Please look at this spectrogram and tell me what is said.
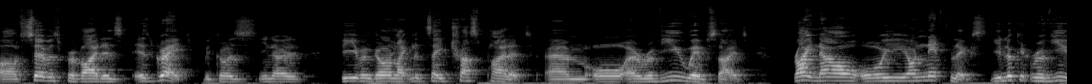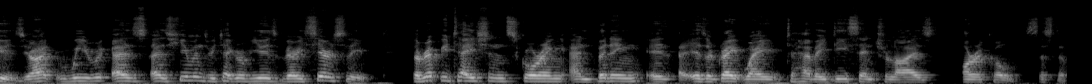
of service providers is great because, you know, if you even go on like, let's say Trustpilot um, or a review website, right now or you're on Netflix, you look at reviews, right? We, as, as humans, we take reviews very seriously. So reputation scoring and bidding is, is a great way to have a decentralized Oracle system.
